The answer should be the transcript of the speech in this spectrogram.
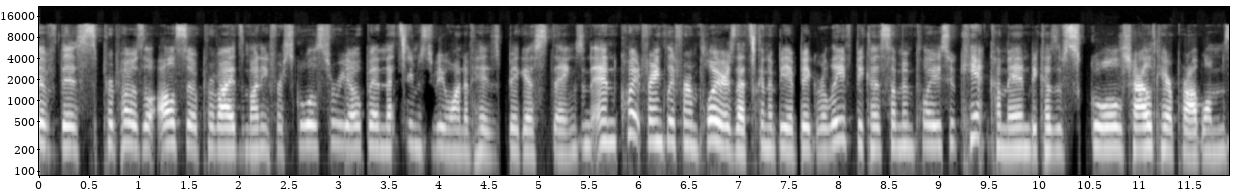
of this proposal also provides money for schools to reopen. That seems to be one of his biggest things. And, and quite frankly, for employers, that's going to be a big relief because some employees who can't come in because of school childcare problems,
